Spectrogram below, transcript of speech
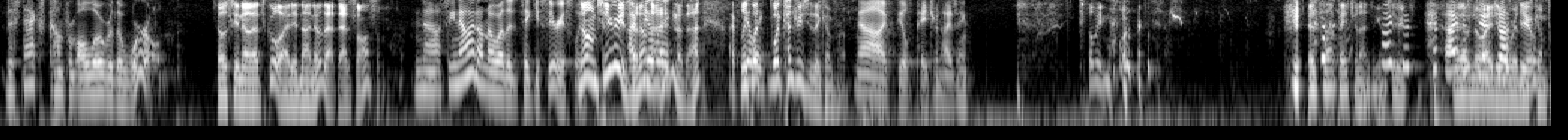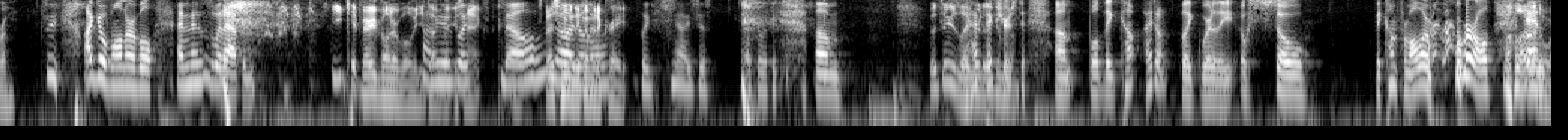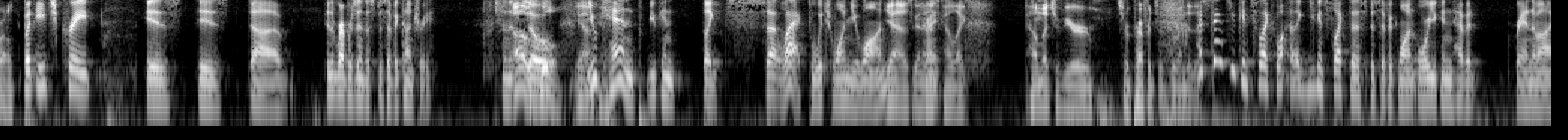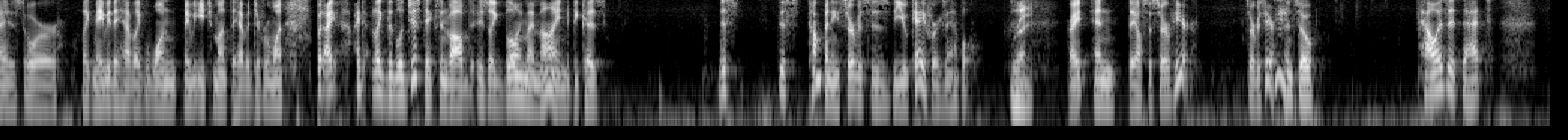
the snacks come from all over the world. Oh, see, no, that's cool. I did not know that. That's awesome. Now, see, now I don't know whether to take you seriously. No, I'm serious. I, I don't. Know, I didn't know that. I feel like, what? like- What countries do they come from? No, it feels patronizing. Tell me more. it's not patronizing. I'm serious. I, I, have no can't idea where you. these come from. See, I go vulnerable, and this is what happens. You get very vulnerable when you I talk mean, about your like, snacks, No, especially no, when they come in a crate. It's like, no, he's just messing with me. Um, But seriously, I where had do they come pictures too. Um, well, they come. I don't like where do they? Oh, so they come from all over the world. All over the world. But each crate is is uh, it represents a specific country. Oh, so cool. Yeah, you okay. can you can like select which one you want. Yeah, I was going Right. to ask how like how much of your sort of preferences go into this. I think you can select one. Like you can select a specific one, or you can have it randomized, or like maybe they have like one. Maybe each month they have a different one. But I, I like the logistics involved is like blowing my mind because this this company services the UK, for example, right. right? And they also serve here, service here, Hmm. and so how is it that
